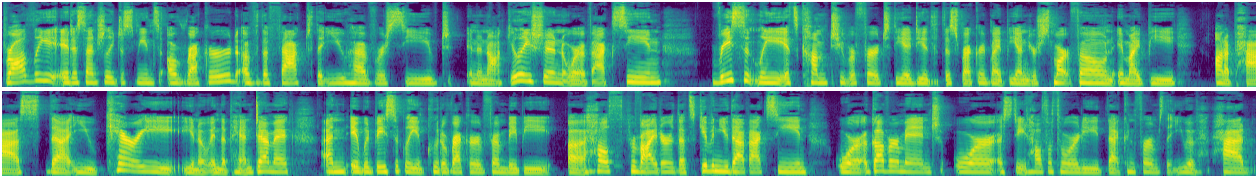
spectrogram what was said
broadly, it essentially just means a record of the fact that you have received an inoculation or a vaccine. Recently, it's come to refer to the idea that this record might be on your smartphone. It might be on a pass that you carry, you know, in the pandemic. And it would basically include a record from maybe a health provider that's given you that vaccine or a government or a state health authority that confirms that you have had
